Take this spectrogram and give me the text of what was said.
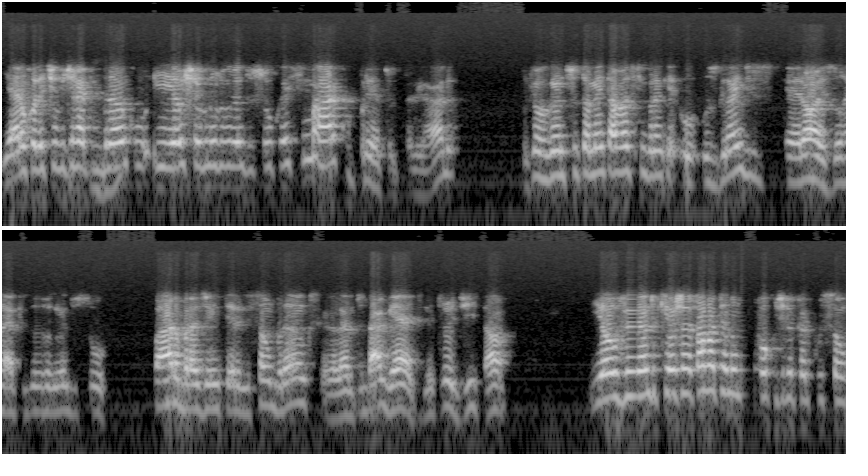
E era um coletivo de rap uhum. branco e eu chego no Rio Grande do Sul com esse marco preto, tá ligado? Porque o Rio Grande do Sul também estava assim, branco. Os grandes heróis do rap do Rio Grande do Sul para o Brasil inteiro, eles são brancos, a galera do Daguedes, Nitrodi e tal. E eu vendo que eu já estava tendo um pouco de repercussão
